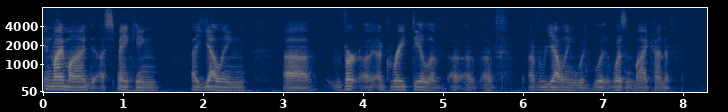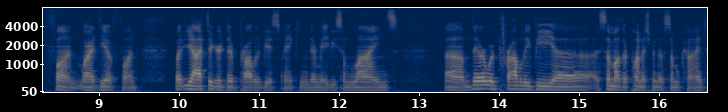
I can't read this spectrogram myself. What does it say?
in my mind, a spanking a yelling, uh, ver- a great deal of of, of, of yelling would, would wasn't my kind of fun, my idea of fun. But yeah, I figured there'd probably be a spanking. There may be some lines. Um, there would probably be uh, some other punishment of some kind.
